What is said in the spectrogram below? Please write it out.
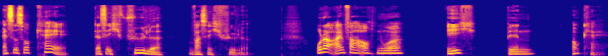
es ist okay, dass ich fühle, was ich fühle. Oder einfach auch nur, ich bin okay.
